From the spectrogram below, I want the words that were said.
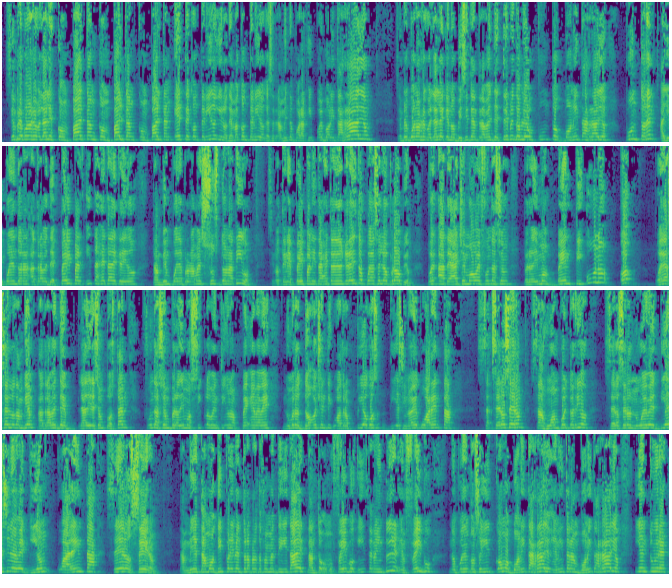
siempre puedo recordarles, compartan, compartan, compartan este contenido y los demás contenidos que se transmiten por aquí por Bonita Radio. Siempre es bueno recordarles que nos visiten a través de www.bonitasradio.net. Allí pueden donar a través de PayPal y tarjeta de crédito. También pueden programar sus donativos. Si no tiene PayPal ni tarjeta de crédito, puede hacer lo propio. Por ATH Móvil Fundación Periodismo 21 o puede hacerlo también a través de la dirección postal Fundación Periodismo Ciclo 21 PMB número 284 Pio 1940 00 San Juan Puerto Rico 00919-4000. También estamos disponibles en todas las plataformas digitales, tanto como Facebook, Instagram y Twitter. En Facebook nos pueden conseguir como Bonita Radio, en Instagram Bonita Radio y en Twitter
